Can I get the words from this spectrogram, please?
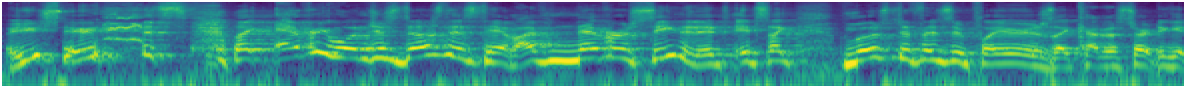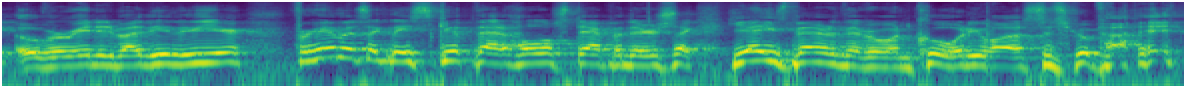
are you serious? like, everyone just does this to him. I've never seen it. it. It's like most defensive players, like, kind of start to get overrated by the end of the year. For him, it's like they skip that whole step and they're just like, yeah, he's better than everyone. Cool. What do you want us to do about it?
